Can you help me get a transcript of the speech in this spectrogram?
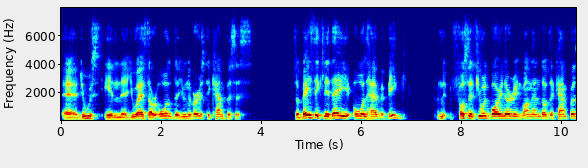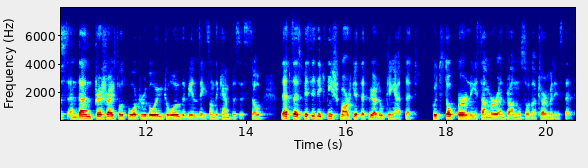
used in the US are all the university campuses. So basically, they all have a big fossil fuel boiler in one end of the campus and then pressurized hot water going to all the buildings on the campuses. So that's a specific niche market that we are looking at that could stop burning summer and run on solar thermal instead.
